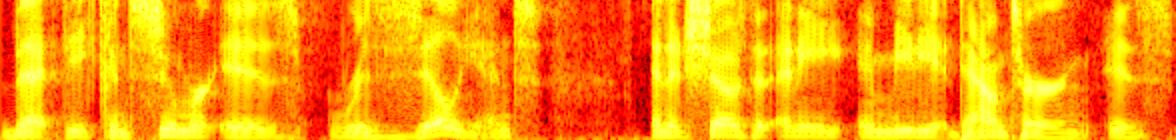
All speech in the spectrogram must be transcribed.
that the consumer is resilient and it shows that any immediate downturn is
